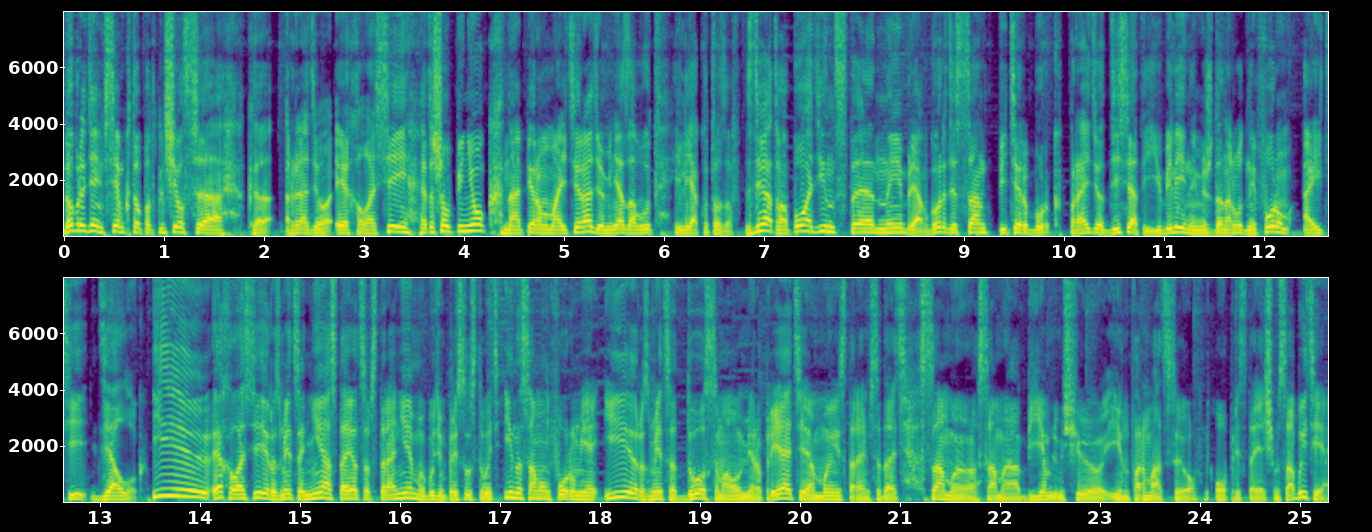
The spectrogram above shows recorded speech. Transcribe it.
Добрый день всем, кто подключился к радио «Эхо Лосей». Это шоу «Пенек» на первом IT-радио. Меня зовут Илья Кутузов. С 9 по 11 ноября в городе Санкт-Петербург пройдет 10-й юбилейный международный форум IT-диалог. И «Эхо Лосей», разумеется, не остается в стороне. Мы будем присутствовать и на самом форуме, и, разумеется, до самого мероприятия мы стараемся дать самую-самую объемлющую информацию о предстоящем событии.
